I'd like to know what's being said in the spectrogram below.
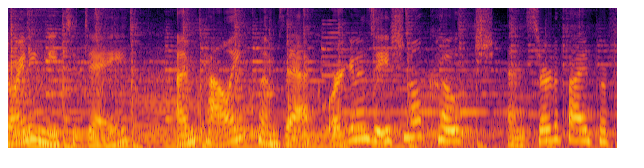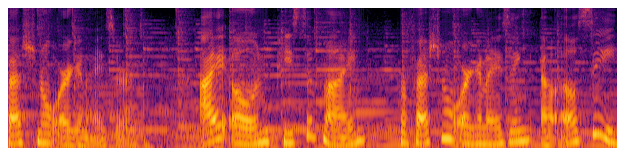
joining me today. I'm Colleen Klimczak, organizational coach and certified professional organizer. I own Peace of Mind Professional Organizing LLC.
